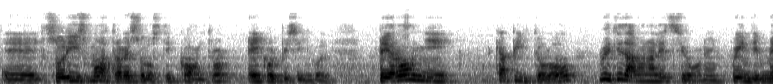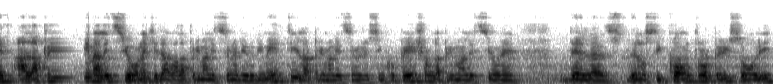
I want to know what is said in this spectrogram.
eh, il solismo attraverso lo stick control e i colpi singoli. Per ogni capitolo lui ti dava una lezione, quindi alla prima lezione ti dava la prima lezione dei rudimenti, la prima lezione del syncopation, la prima lezione del- dello stick control per i soli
